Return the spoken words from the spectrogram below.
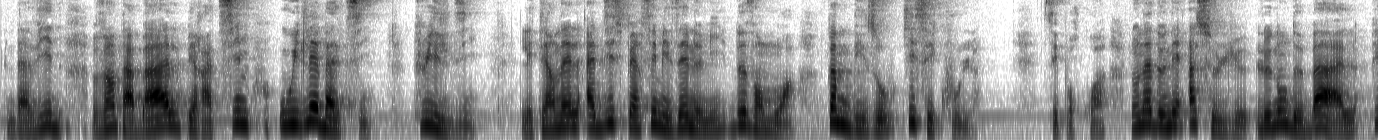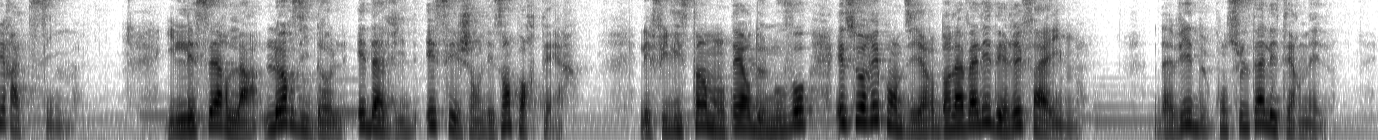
David vint à Baal, Pératim, où il est bâti. Puis il dit, L'Éternel a dispersé mes ennemis devant moi, comme des eaux qui s'écoulent. C'est pourquoi l'on a donné à ce lieu le nom de Baal Pératim. Ils laissèrent là leurs idoles, et David et ses gens les emportèrent. Les Philistins montèrent de nouveau et se répandirent dans la vallée des Réphaïm. David consulta l'Éternel.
